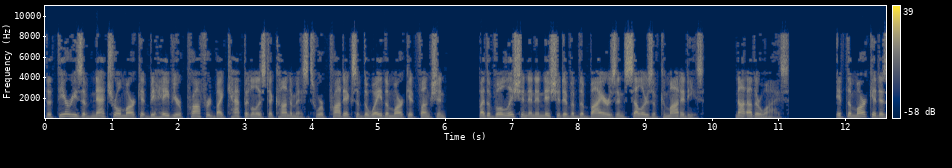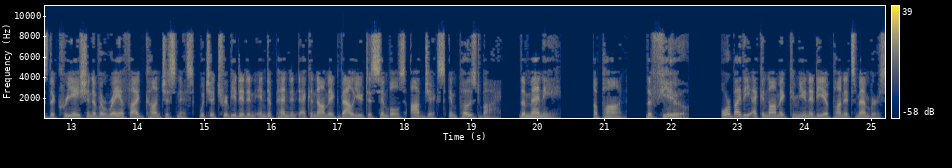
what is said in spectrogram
the theories of natural market behavior proffered by capitalist economists were products of the way the market functioned—by the volition and initiative of the buyers and sellers of commodities—not otherwise. If the market is the creation of a reified consciousness, which attributed an independent economic value to symbols objects imposed by the many upon the few, or by the economic community upon its members,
